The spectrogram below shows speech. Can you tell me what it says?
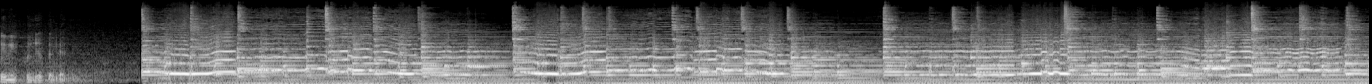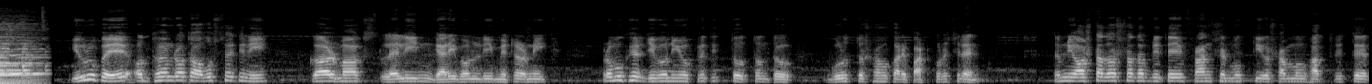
তিনি খুঁজে পেলেন। ইউরোপে অধ্যয়নরত অবস্থায় তিনি Karl Marx, Lenin Garibaldi Metternich প্রমুখের জীবনীয় কৃতিত্ব অত্যন্ত গুরুত্ব সহকারে পাঠ করেছিলেন। তেমনি অষ্টাদশ শতাব্দীতে ফ্রান্সের মুক্তি ও সাম্য ভ্রাতৃত্বের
